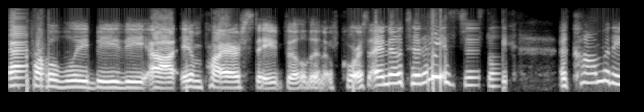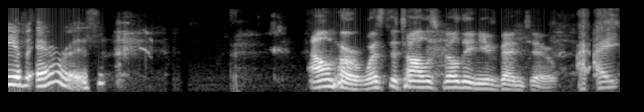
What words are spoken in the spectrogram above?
that probably be the uh, Empire State Building, of course. I know today is just like a comedy of errors. Elmer, what's the tallest building you've been to? I, I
